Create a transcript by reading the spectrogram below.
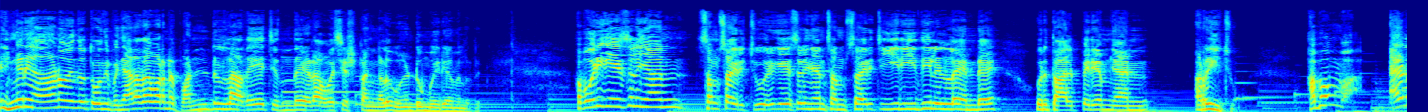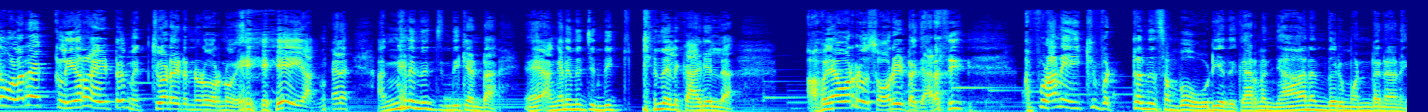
ഇങ്ങനെയാണോ എന്ന് തോന്നിപ്പോൾ ഞാനതാ പറഞ്ഞത് പണ്ടുള്ള അതേ ചിന്തയുടെ അവശിഷ്ടങ്ങൾ വീണ്ടും വരിക എന്നുള്ളത്. അപ്പോൾ ഒരു കേസിൽ ഞാൻ സംസാരിച്ചു. ഒരു കേസിൽ ഞാൻ സംസാരിച്ച് ഈ രീതിയിലുള്ള എന്റെ ഒരു താല്പര്യം ഞാൻ അറിയിച്ചു. അപ്പം അയാൾ വളരെ ക്ലിയർ ആയിട്ട് മെച്ചുവേർഡായിട്ട് എന്നോട് പറഞ്ഞു ഏ അങ്ങനെ അങ്ങനെയൊന്നും ചിന്തിക്കണ്ട. ഏ അങ്ങനെയൊന്നും ചിന്തിക്കുന്നതിൽ കാര്യമല്ല അപ്പോൾ ഞാൻ പറഞ്ഞു സോറി കേട്ടോ ഞാനത് അപ്പോഴാണ് എനിക്ക് പെട്ടെന്ന് സംഭവം ഓടിയത്. കാരണം ഞാൻ എന്തൊരു മണ്ടനാണ്.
